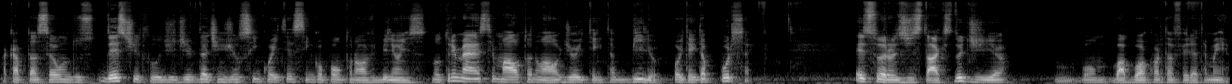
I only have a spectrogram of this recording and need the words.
A captação dos, desse título de dívida atingiu 55,9 bilhões no trimestre, uma alta anual de 80 bilhões, 80%. Esses foram os destaques do dia. Bom, uma boa quarta-feira até amanhã.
